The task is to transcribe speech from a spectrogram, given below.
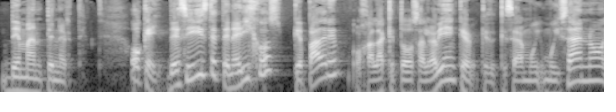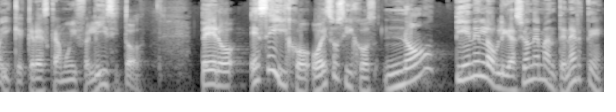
de mantenerte. Ok, decidiste tener hijos, qué padre, ojalá que todo salga bien, que, que, sea muy, muy sano y que crezca muy feliz y todo. Pero ese hijo o esos hijos no tienen la obligación de mantenerte.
